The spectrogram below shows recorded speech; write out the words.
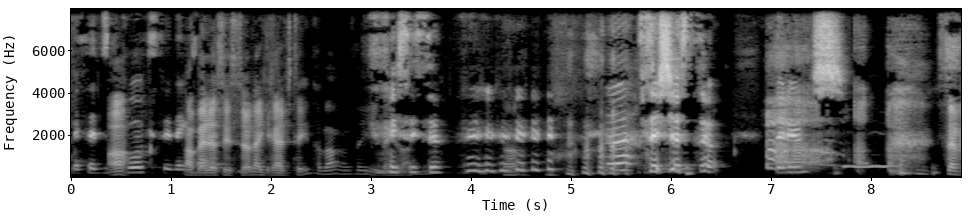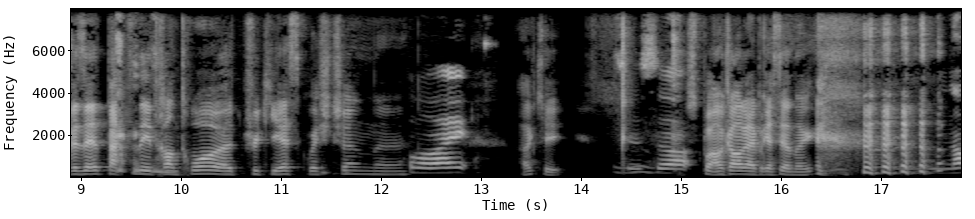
Mais ça dit Ah. pas que c'est dans les Ah, ben là, c'est ça, la gravité, d'abord. Oui, c'est ça. Ah, c'est juste ça. Ça faisait partie des 33 euh, trickiest questions. euh. Ouais, Ok. Je c'est ça. suis pas encore impressionné. Non.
